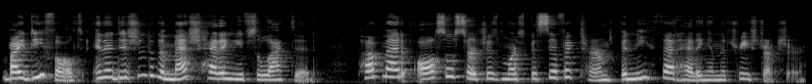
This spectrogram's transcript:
By default, in addition to the MeSH heading you've selected, PubMed also searches more specific terms beneath that heading in the tree structure.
